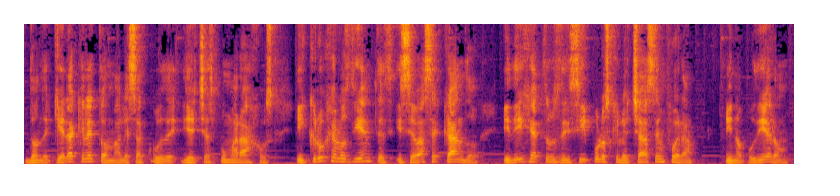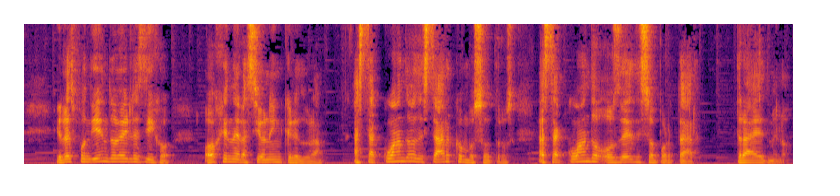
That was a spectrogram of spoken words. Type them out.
donde quiera que le toma, le sacude y echa espumarajos, y cruje los dientes y se va secando, y dije a tus discípulos que lo echasen fuera, y no pudieron. Y respondiendo él les dijo, Oh generación incrédula, ¿hasta cuándo de estar con vosotros? ¿Hasta cuándo os he de soportar? Traédmelo.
